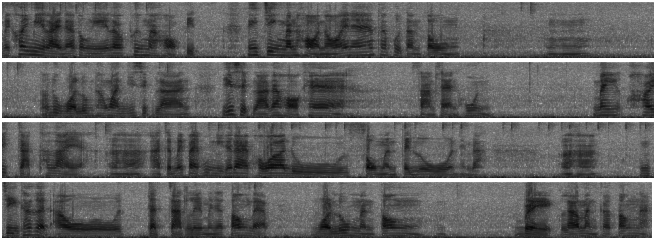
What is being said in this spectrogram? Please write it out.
ไม่ค่อยมีอะไรนะตรงนี้แล้วเพิ่งมาห่อปิด จริงๆ มันห่อน้อยนะ ถ้าพูดตามตรงอือฮึต้องดูวอลลุ่มทั้งวัน 20 ล้าน 20 ล้านถ้าห่อแค่ 3 0 0แสนหุ้น ไม่ค่อยจัดเท่าไหร่อะอ่าฮะอาจจะไม่ไปพรุ่งนี้ก็ได้ เพราะว่าดูทรงมันเป็นโลโวนเห็นปะอ่าฮะจริงๆ ถ้าเกิดเอาจัดๆเลยมันจะต้องแบบวอลลุ่มมันต้องเบรกแล้วมันก็ต้องหนัก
